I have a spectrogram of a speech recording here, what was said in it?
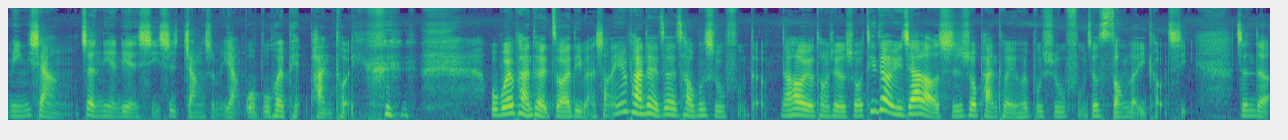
冥想正念练习是长什么样。我不会盘盘腿，我不会盘腿坐在地板上，因为盘腿真的超不舒服的。然后有同学说，听到瑜伽老师说盘腿也会不舒服，就松了一口气，真的。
